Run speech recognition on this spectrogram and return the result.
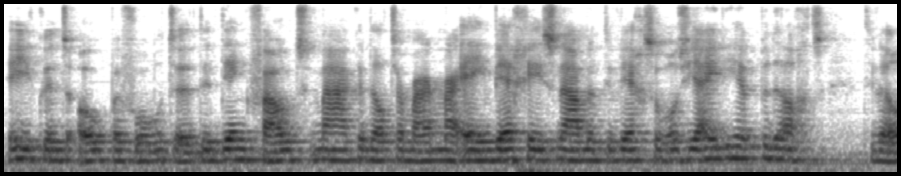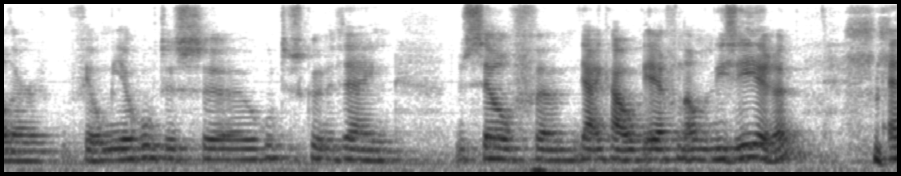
je kunt ook bijvoorbeeld de, de, denkfout maken dat er maar, maar één weg is, namelijk de weg zoals jij die hebt bedacht. Terwijl er veel meer routes, uh, routes kunnen zijn. Dus zelf, um, ja, ik hou ook erg van analyseren.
